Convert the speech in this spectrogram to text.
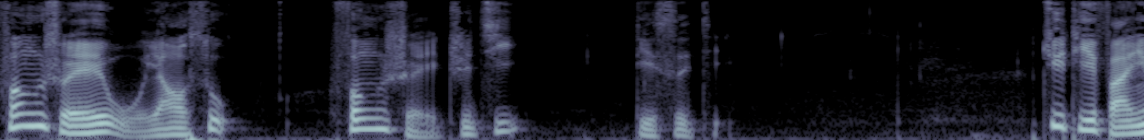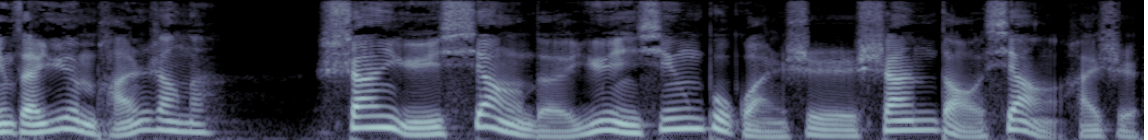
风水五要素，风水之基，第四集。具体反映在运盘上呢？山与象的运星，不管是山到象，还是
